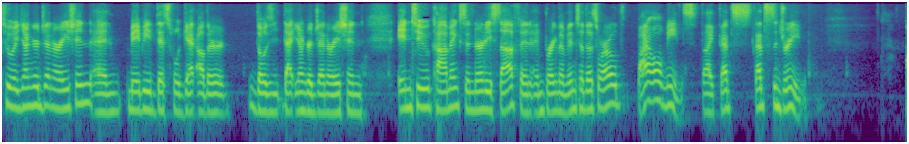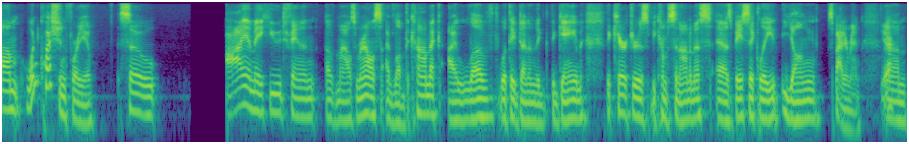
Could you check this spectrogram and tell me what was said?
to a younger generation, and maybe this will get other those that younger generation into comics and nerdy stuff and, and bring them into this world by all means like that's that's the dream Um, one question for you. So, I am a huge fan of Miles Morales. I've loved the comic. I love what they've done in the, the game. The character has become synonymous as basically young Spider-Man. Yeah. Um,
